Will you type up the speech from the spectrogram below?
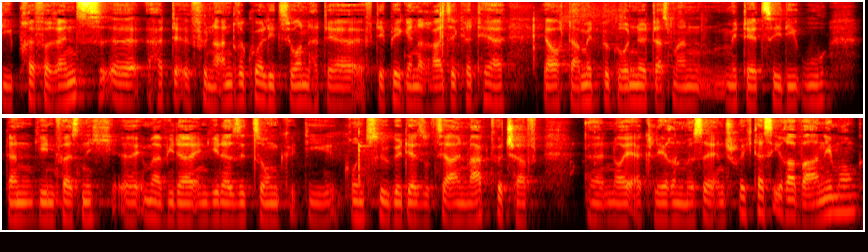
die Präferenz äh, hat für eine andere Koalition hat der FDP-Generalsekretär ja auch damit begründet, dass man mit der CDU dann jedenfalls nicht äh, immer wieder in jeder Sitzung die Grundzüge der sozialen Marktwirtschaft äh, neu erklären müsse. Entspricht das Ihrer Wahrnehmung,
